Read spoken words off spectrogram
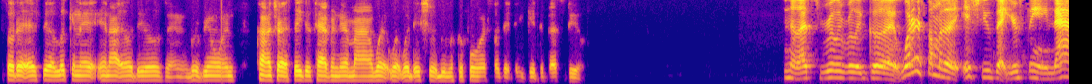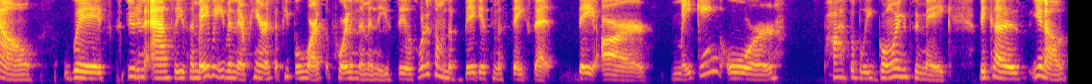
so that as they're looking at NIL deals and reviewing contracts, they just have in their mind what, what, what they should be looking for so that they get the best deal. No, that's really, really good. What are some of the issues that you're seeing now with student athletes and maybe even their parents and people who are supporting them in these deals? What are some of the biggest mistakes that they are making or possibly going to make because you know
